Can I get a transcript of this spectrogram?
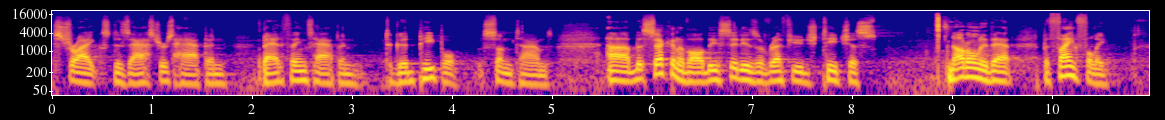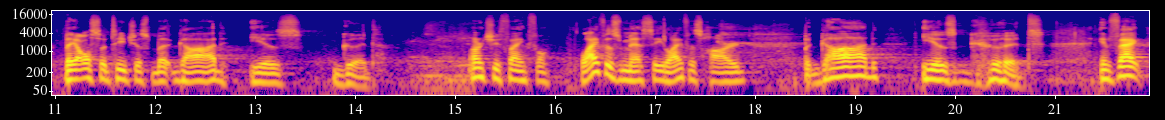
strikes, disasters happen, bad things happen to good people sometimes. Uh, but second of all, these cities of refuge teach us not only that, but thankfully, they also teach us, but God is good. Aren't you thankful? Life is messy, life is hard, but God is good. In fact,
